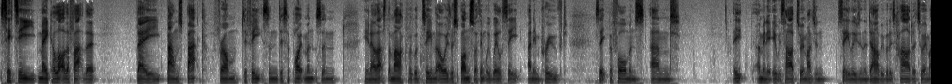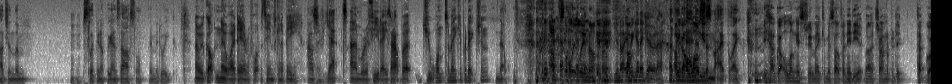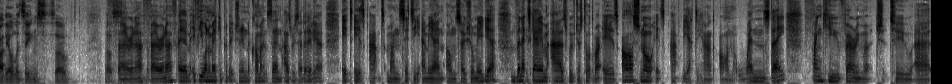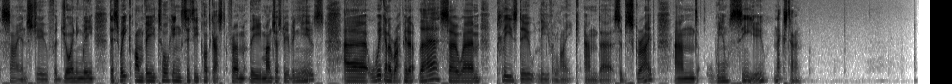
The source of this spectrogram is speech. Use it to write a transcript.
City make a lot of the fact that they bounce back from defeats and disappointments, and you know that's the mark of a good team that always responds. So I think we will see an improved City performance, and it, I mean it, it was hard to imagine City losing the derby, but it's harder to imagine them slipping up against Arsenal in midweek. Now we've got no idea of what the team's going to be as of yet. Um, we're a few days out, but do you want to make a prediction? No, Absolutely not. No. You're not I've- even going to go there. I think got a long Ederson his- might play. Yeah, I've got a long history of making myself an idiot by trying to predict Pep Guardiola teams. So that's Fair enough, fair enough. Um, if you want to make a prediction in the comments, then as we said earlier, it is at Man City MEN on social media. The next game, as we've just talked about, is Arsenal. It's at the Etihad on Wednesday. Thank you very much to uh, Si and Stu for joining me this week on the Talking City podcast from the Manchester Evening News. Uh, we're going to wrap it up there. So um, please do leave a like and uh, subscribe, and we'll see you next time.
